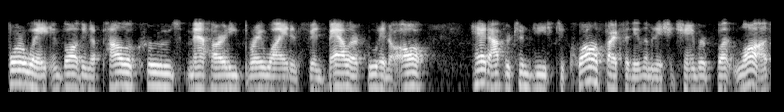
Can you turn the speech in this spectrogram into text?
four-way involving Apollo Crews, Matt Hardy, Bray Wyatt, and Finn Balor, who had all had opportunities to qualify for the Elimination Chamber but lost.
